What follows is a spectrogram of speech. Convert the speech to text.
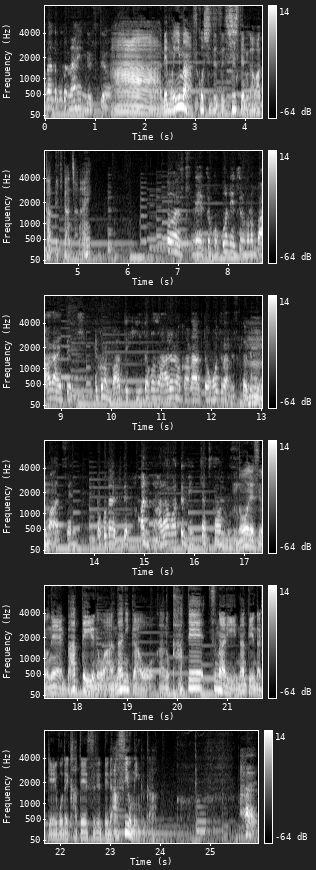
えたことないんですよ。あー、でも今少しずつシステムが分かってきたんじゃない？そうですね。えっと、ここにそのこのバーが入って、え、このバーって聞いたことあるのかなって思ってたんですけど、でもうん今は全の答えを聞いて、あ、ならばってめっちゃ使うんです。そうですよね。ばっていうのは何かを、あの、仮定、つまり、なんて言うんだっけ、英語で仮定するってね、assuming か。はい。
